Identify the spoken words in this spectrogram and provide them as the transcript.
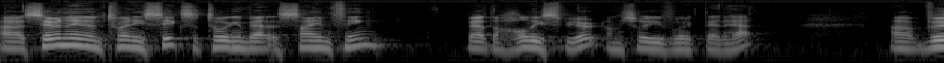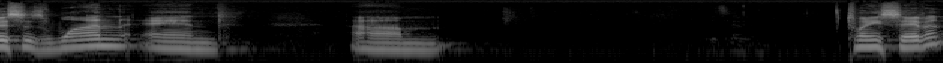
Uh, 17 and 26 are talking about the same thing, about the Holy Spirit. I'm sure you've worked that out uh, verses 1 and um, 27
